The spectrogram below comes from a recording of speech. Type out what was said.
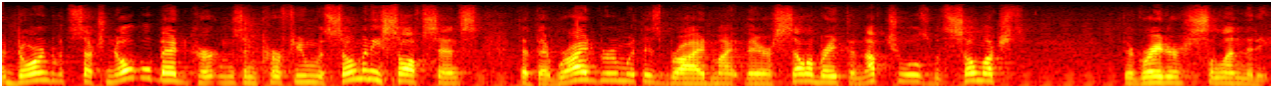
adorned with such noble bed curtains and perfumed with so many soft scents that the bridegroom with his bride might there celebrate the nuptials with so much their greater solemnity.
